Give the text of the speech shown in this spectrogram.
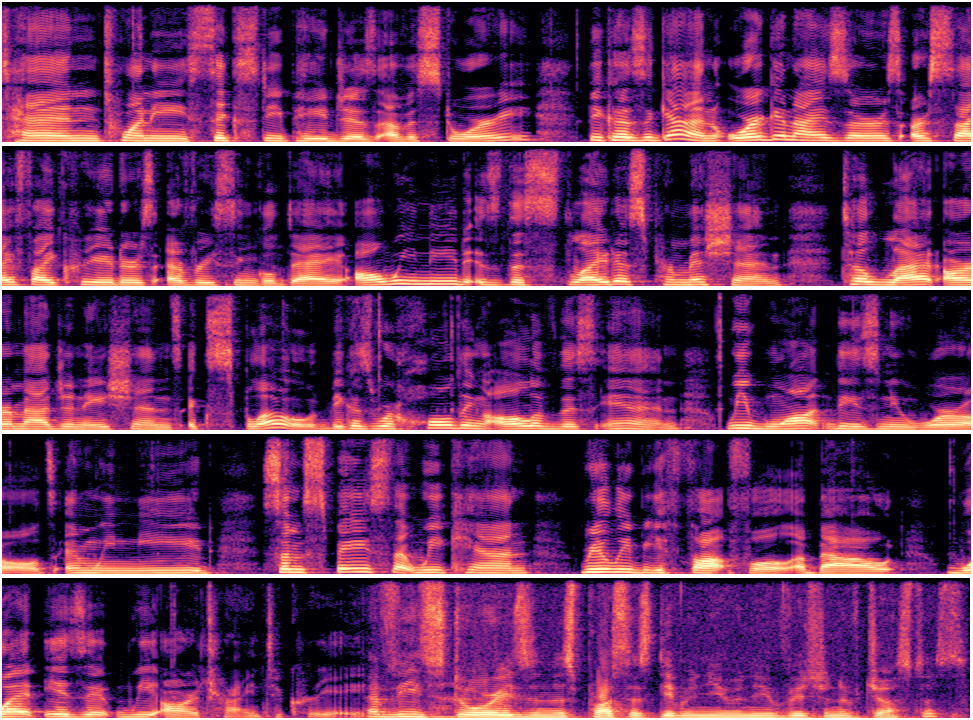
10, 20, 60 pages of a story. Because again, organizers are sci fi creators every single day. All we need is the slightest permission to let our imaginations explode because we're holding all of this in. We want these new worlds and we need some space that we can really be thoughtful about what is it we are trying to create. Have these stories in this process given you a new vision of justice?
